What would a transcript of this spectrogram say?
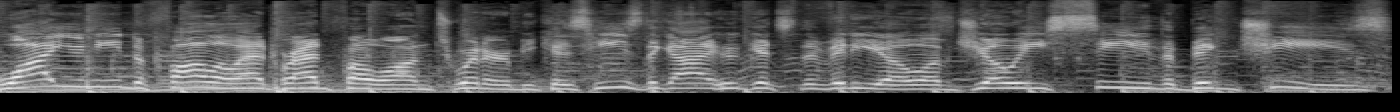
Why you need to follow at Bradfo on Twitter because he's the guy who gets the video of Joey C, the big cheese,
